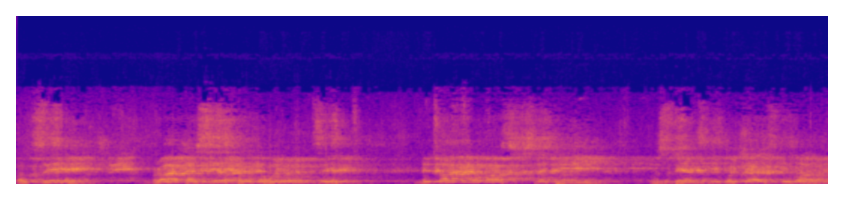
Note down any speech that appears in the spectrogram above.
отці, браття, сестри, боголюбці, вітаємо вас в святій Успенській Почаївській лаврі.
